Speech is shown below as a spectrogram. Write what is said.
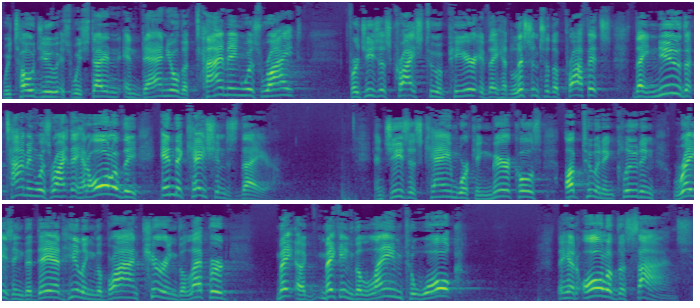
We told you as we studied in Daniel, the timing was right for Jesus Christ to appear. If they had listened to the prophets, they knew the timing was right. They had all of the indications there. And Jesus came working miracles up to and including raising the dead, healing the blind, curing the leopard, uh, making the lame to walk. They had all of the signs.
